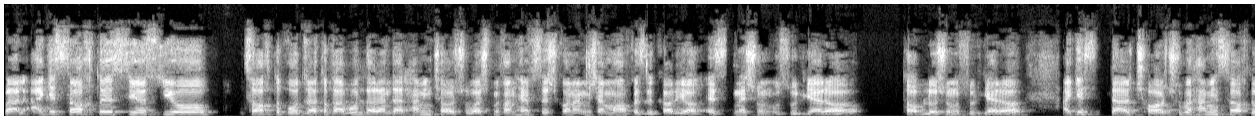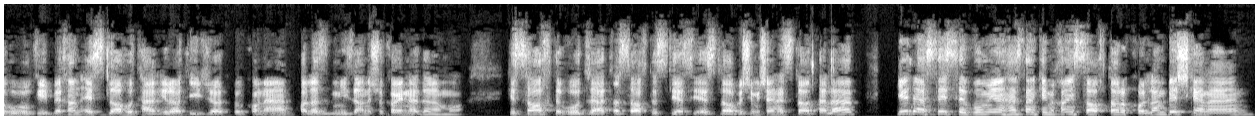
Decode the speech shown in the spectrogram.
بله اگه ساخت سیاسی و ساخت قدرت و قبول دارن در همین چارچوباش می‌خوان حفظش کنن میشن محافظه کار یا اسمشون اصولگرا. تابلوشون اصولگرا. اگه در چارچوب همین ساخت حقوقی بخوان اصلاح و تغییرات ایجاد بکنن حالا میزانش رو کاری ندارم ما که ساخت قدرت و ساخت سیاسی اصلاح بشه میشن اصلاح طلب. یه دسته سومی هستن که می‌خوان ساختار رو کلا بشکنن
